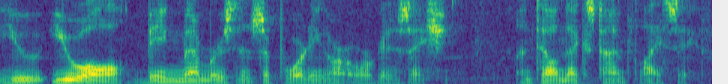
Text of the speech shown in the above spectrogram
you, you all being members and supporting our organization. Until next time, fly safe.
